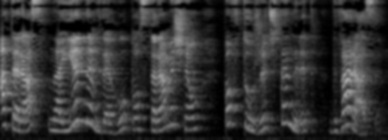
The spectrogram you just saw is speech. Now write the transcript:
A teraz na jednym wdechu postaramy się powtórzyć ten rytm dwa razy.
